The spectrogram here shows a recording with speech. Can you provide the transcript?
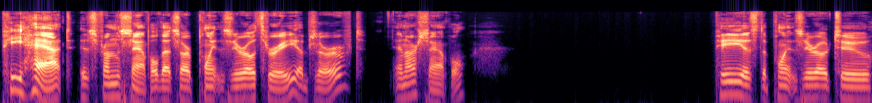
p hat is from the sample, that's our 0.03 observed in our sample. P is the 0.02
